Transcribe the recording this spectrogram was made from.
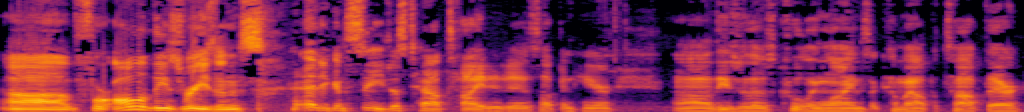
uh, for all of these reasons, and you can see just how tight it is up in here, uh, these are those cooling lines that come out the top there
